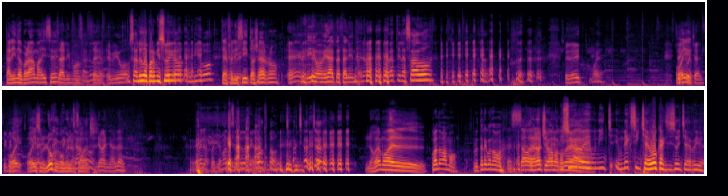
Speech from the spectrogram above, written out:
Está lindo el programa, dice. salimos saludo. en vivo. Un saludo para mi suegro en vivo. Te felicito, yerno. Eh, en vivo, mirá, está saliendo. Bueno, preparate el asado. Pero Bueno, se Hoy, escucha, se escucha. hoy, hoy es ¿Está- un lujo comer un asado. No, ni hablar. bueno, te mando un saludo, te corto. Chau, chau, chau. Nos vemos el, ¿Cuándo vamos? Pregúntale cuándo vamos. el sábado de la noche. Vamos a Mi comer. suegro a- es un, hincha- un ex hincha de boca que se hizo hincha de River.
